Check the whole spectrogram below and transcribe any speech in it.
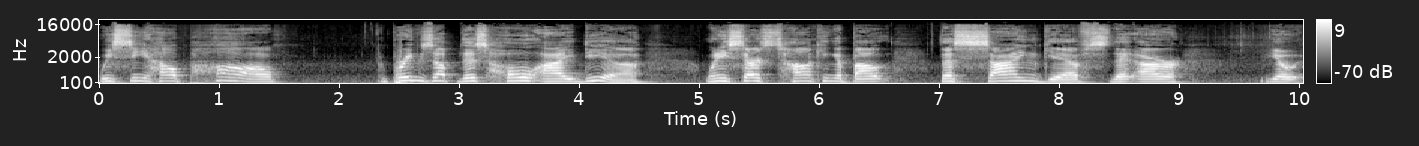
We see how Paul brings up this whole idea when he starts talking about the sign gifts that are, you know,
